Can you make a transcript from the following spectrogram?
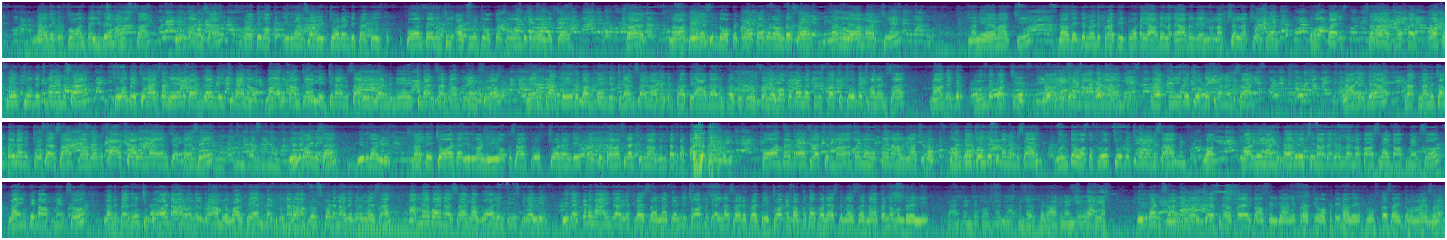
నా దగ్గర ఫోన్ పే ఇదే మనిషి సార్. ఇదిగోండి సార్ ప్రతి ఒక్క ఇదిగోండి సార్ ఇటు చూడండి ప్రతి ఫోన్ పే నుంచి అటు నుంచి ఒక్క ఫోన్ కూడా ఉండదు సార్. సార్ నాకు వేసింది ఒక్క రూపాయి కూడా ఉండదు సార్. నన్ను ఏమార్చి నన్ను ఏమార్చి నా దగ్గర నుండి ప్రతి పూట యాభై యాభై వేలు లక్షలు లక్షలు సార్. ముప్పై సార్ ముప్పై ఒక ప్రూఫ్ చూపించమనండి సార్. చూపించినట్టు నేను కంప్లైంట్ ఇచ్చినాను. నేను కంప్లైంట్ ఇచ్చినాను సార్. ఇదిగోండి నేను ఇచ్చినాను సార్ కంప్లైంట్స్. నేను ప్రతిది కంప్లైంట్ ఇచ్చినాను సార్. నా దగ్గర ప్రతి ఆధారం ప్రతి ప్రూఫ్స్ ఉన్నాయి. ఒకటన్నా తీసుకొచ్చి చూపించమనండి సార్. నా దగ్గర ముందుకు వచ్చి నా దగ్గర ఉన్న ఆధారాలన్నీ ప్రతిదీ చూపించమనండి సార్. నా దగ్గర నన్ను చంపేయడానికి చూశారు సార్. నా దగ్గర సాక్ష్యాలు ఉన్నాయని చెప్పేసి. ఇదిగోండి సార్. ఇదిగోండి. ప్రతి చోట ఇదిగోండి. ఈ ఒక్కసారి ప్రూఫ్ చూడండి. ప్రతి ట్రాన్సాక్షన్ నాది ఉంటుంది తప్ప ఉండదు. ఫోన్ పే ట్రాన్సాక్షన్ మాత్రమే ముప్పై నాలుగు లక్షలు. ఉంటే చూపించమనండి సార్. ఉంటే ఒక ప్రూఫ్ చూపించమనండి సార్. మళ్ళీ నన్ను బెదిరించి నా దగ్గర నన్న పర్సనల్ డాక్యుమెంట్స్ నా ఇంటి డాక్యుమెంట్స్ నన్ను బెదిరించి గోల్డ్ ఆరు వందల గ్రాములు. వాళ్ళ పేరుని పెట్టుకున్నారు. ఆ ప్రూఫ్స్ కూడా నా దగ్గర ఉన్నాయి సార్. అమ్మే పోయినారు సార్. నా గోల్డ్ని తీసుకుని వెళ్ళి ఇది ఎక్కడ న్యాయం జరగట్లేదు సార్. నాకు ఎన్ని చోట్లకి వెళ్ళినా సరే ప్రతి చోట డబ్బుతో కొనేస్తున్నారు సార్. నాకన్నా ముందరెళ్ళి. క్యాష్ అంటే కోర్టులో తీసుకుంటారు డాక్యుమెంట్స్ ఇదిగోండి సార్ నేను చేసిన ఎఫ్ఐఆర్ కాపీలు కానీ ప్రతి ఒక్కటి నా దగ్గర ప్రూఫ్తో సైతం ఉన్నాయి సార్.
